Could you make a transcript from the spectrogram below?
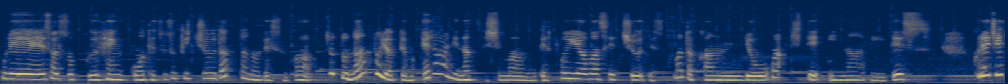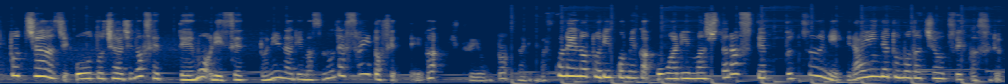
これ早速変更手続き中だったのですが、ちょっと何度やってもエラーになってしまうので問い合わせ中です。まだ完了はしていないです。クレジットチャージ、オートチャージの設定もリセットになりますので、再度設定が必要となります。これの取り込みが終わりましたら、ステップ2に LINE で友達を追加する。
